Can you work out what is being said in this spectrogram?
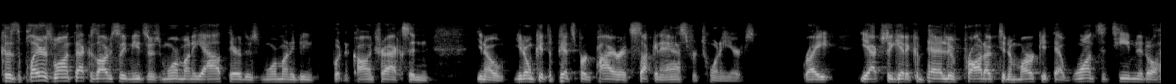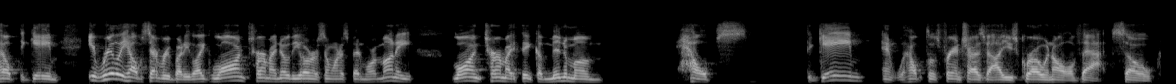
because the players want that because obviously it means there's more money out there, there's more money being put in contracts, and you know you don't get the Pittsburgh Pirates sucking ass for 20 years, right? You actually get a competitive product in a market that wants a team that'll help the game. It really helps everybody. Like long term, I know the owners don't want to spend more money. Long term, I think a minimum helps the game and will help those franchise values grow and all of that. So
